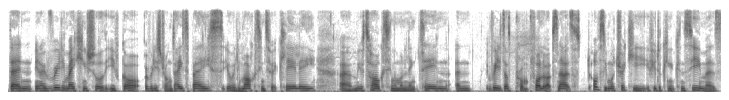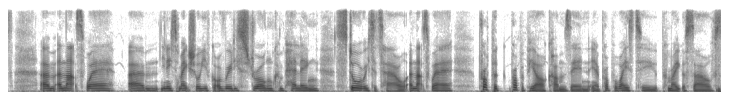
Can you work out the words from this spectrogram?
then you know really making sure that you've got a really strong database, you're really marketing to it clearly, um, you're targeting them on LinkedIn, and really does prompt follow-ups. Now it's obviously more tricky if you're looking at consumers, um, and that's where. Um, you need to make sure you've got a really strong, compelling story to tell, and that's where proper proper PR comes in. You know, proper ways to promote yourselves.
